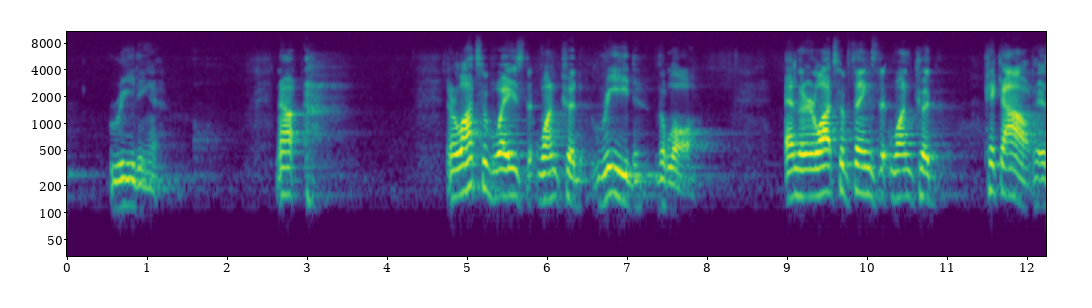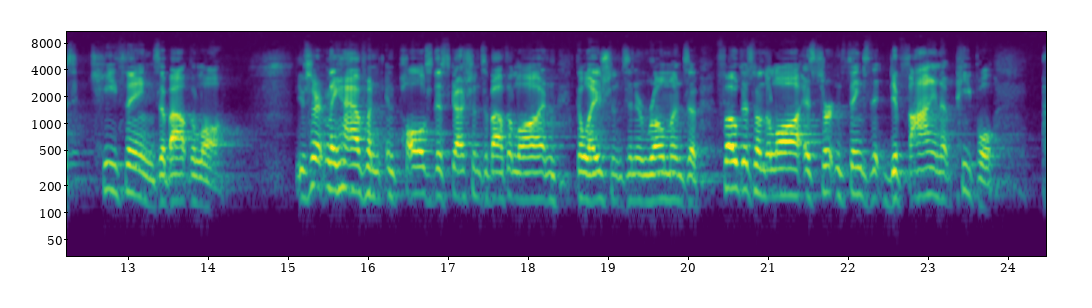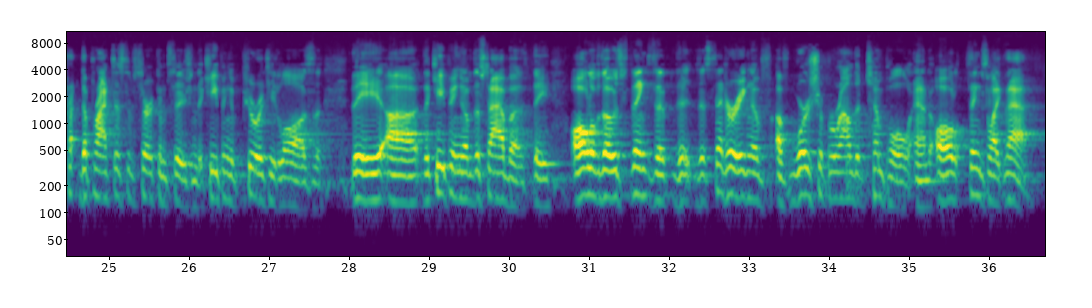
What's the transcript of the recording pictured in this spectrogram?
reading it? Now, there are lots of ways that one could read the law. And there are lots of things that one could pick out as key things about the law. You certainly have when, in Paul's discussions about the law in Galatians and in Romans, a focus on the law as certain things that define a people the practice of circumcision, the keeping of purity laws, the, the, uh, the keeping of the Sabbath, the, all of those things, the, the, the centering of, of worship around the temple, and all things like that.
